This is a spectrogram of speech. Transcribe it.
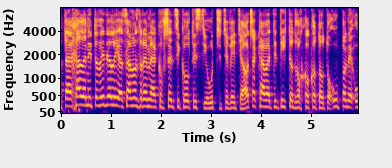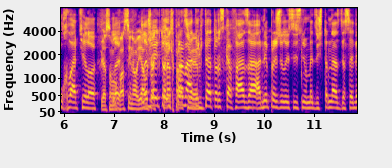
tá chalani to vedeli a samozrejme ako všetci kultisti určite viete a očakávate týchto dvoch kokotov to úplne uchvátilo. Ja som bol fascinovaný, ja lebo je to ich prvá pracujem. diktatorská fáza a neprežili si s ňou medzi 14 a 17,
